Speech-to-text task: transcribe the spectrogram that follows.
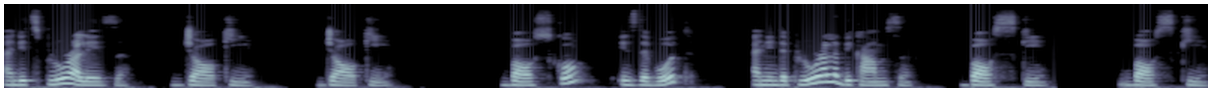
and its plural is giochi, giochi. Bosco is the wood, and in the plural becomes boschi, boschi.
